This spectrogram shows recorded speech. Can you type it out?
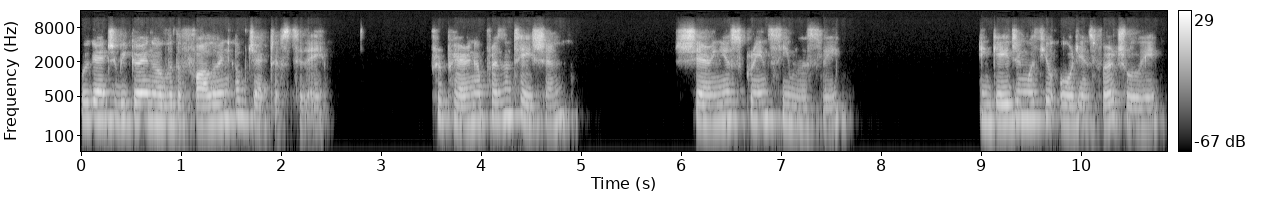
We're going to be going over the following objectives today. Preparing a presentation, sharing your screen seamlessly, engaging with your audience virtually,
